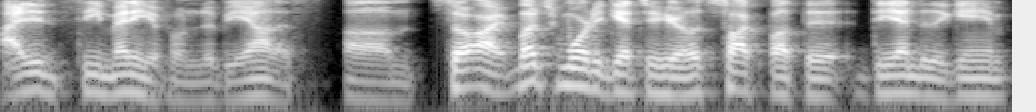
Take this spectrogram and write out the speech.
I didn't see many of them to be honest. Um so all right, much more to get to here. Let's talk about the the end of the game.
